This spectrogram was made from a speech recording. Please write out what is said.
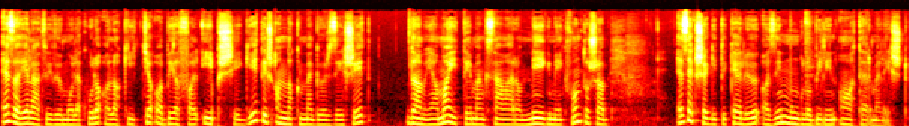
Ez a jelátvívő molekula alakítja a bélfal épségét és annak megőrzését, de ami a mai témánk számára még-még fontosabb, ezek segítik elő az immunglobulin A termelést.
